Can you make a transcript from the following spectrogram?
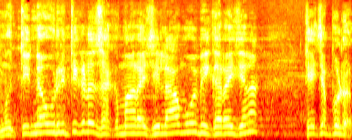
मग ती नवरी तिकडे झक मारायची लांब उभी करायची ना त्याच्या पुढं.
